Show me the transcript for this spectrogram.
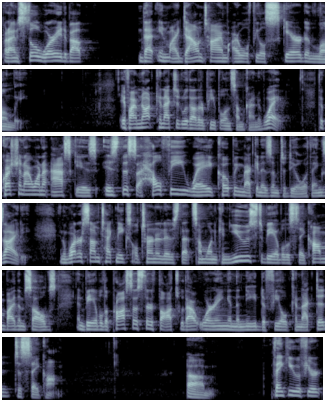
But I'm still worried about that in my downtime, I will feel scared and lonely if I'm not connected with other people in some kind of way. The question I want to ask is Is this a healthy way coping mechanism to deal with anxiety? And what are some techniques, alternatives that someone can use to be able to stay calm by themselves and be able to process their thoughts without worrying and the need to feel connected to stay calm? Um, thank you if you're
